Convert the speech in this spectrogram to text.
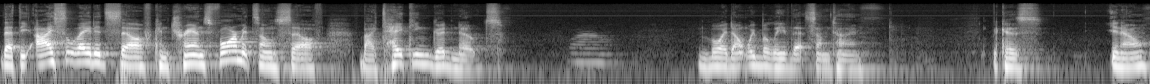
that the isolated self can transform its own self by taking good notes. Wow. Boy, don't we believe that sometime. Because, you know,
